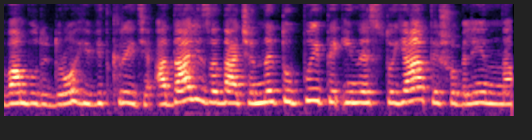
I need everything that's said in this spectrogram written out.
вам будуть дороги відкриті. А далі задача не тупити і не стояти, що блін на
